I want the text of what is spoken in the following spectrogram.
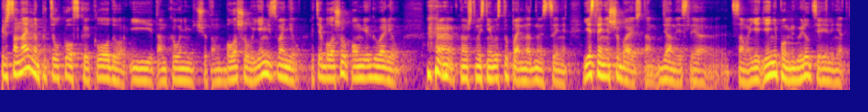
Персонально по Телковской, Клоду и там кого-нибудь еще там, Балашову я не звонил, хотя Балашову, по-моему, я говорил, потому что мы с ней выступали на одной сцене. Если я не ошибаюсь, там, Диана, если я, самое, я, я не помню, говорил тебе или нет.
